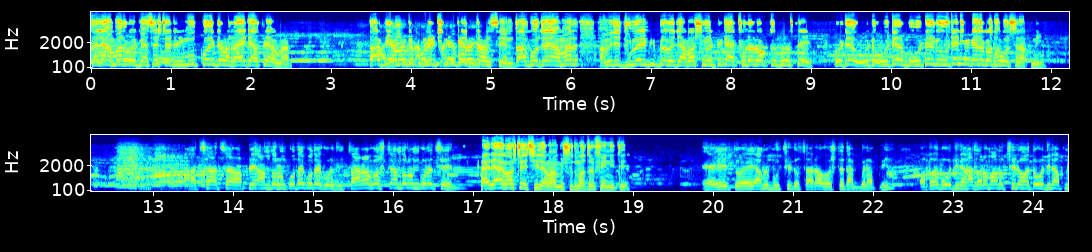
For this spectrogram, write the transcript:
তাহলে আমার ওই মেসেজটা রিমুভ করে দেওয়ার রাইট আছে আমার। তা আপনি আচ্ছা, আমাকে পলিটিক্যাল কেন। টানছেন? তারপর যাই আমার আমি যে জুলাই বিপ্লবে যে আমার শরীর থেকে এক ফোঁটা রক্ত ঝরছে ওইটা ওইটা ওইটার ওইটার ওইটা নিয়ে কেন কথা বলছেন আপনি? আচ্ছা আচ্ছা আপনি আন্দোলন কোথায় কোথায় করেছেন? চার আগস্টে আন্দোলন করেছেন? হ্যাঁ আগস্টে ছিলাম আমি শুধুমাত্র ফেনীতে। এই তো এই আমি বুঝছি তো চার আগস্টে থাকবেন আপনি। অতএব ওই দিন হাজারো মানুষ ছিল হয়তো ওই দিন আপনি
